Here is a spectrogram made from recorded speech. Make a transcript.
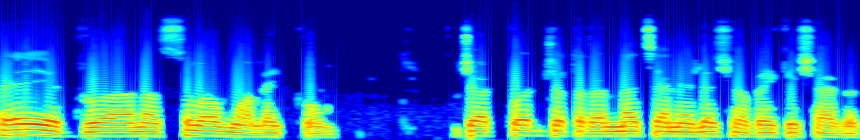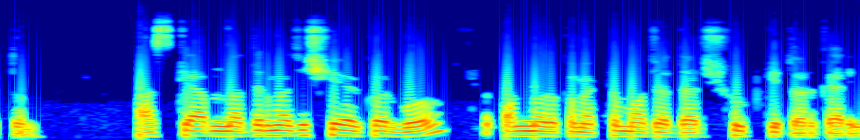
হে এভরিওয়ান আসসালামু আলাইকুম যত রান্না চ্যানেলে সবাইকে স্বাগতম। আজকে আপনাদের মাঝে শেয়ার করব অন্যরকম একটা মজাদার শুটকি তরকারি।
